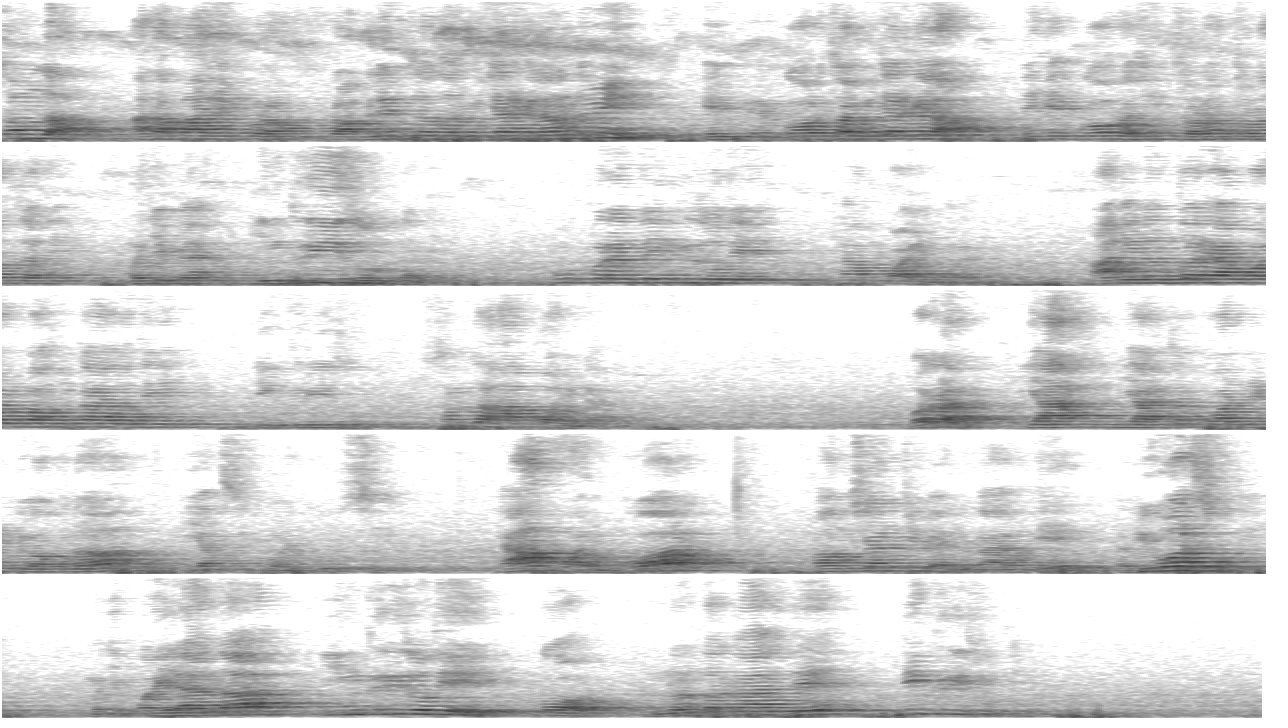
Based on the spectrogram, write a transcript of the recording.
समजा आता पहा एक प्रॉब्लेमचा जर विचार केला ना तुम्ही हे कॉरचा विचार केला तर हे कॉर अशी चढत चढत जाते. म्हणजे इन्क्रीज होत जाते. कुठपर्यंत इन्क्रीज होते? ह्या पॉईंटपर्यंत आणि नंतर ह्या पॉईंटपासून काय होते? डिक्रीज होते. समजा हा पॉईंट आहे. बरं? या याचं कॉर्डिनेट घेऊन एक्स इक्वल टू सी ह्या पॉईंटवर फंक्शनची व्हॅल्यू काय होते? रिव्हर्स होते. म्हणजे पहिल्यांदा इन्क्रीज होते कॉर नंतर काय होते? डिक्रीज होते.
